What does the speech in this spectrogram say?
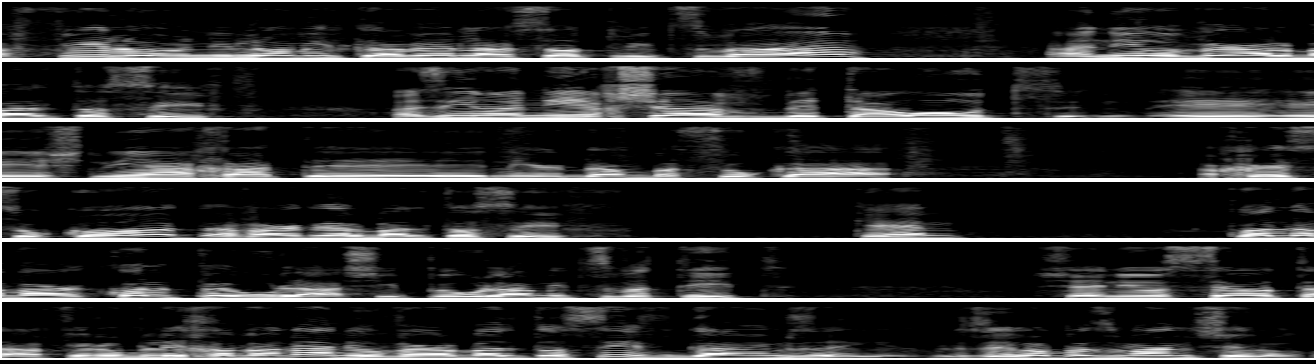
אפילו אם אני לא מתכוון לעשות מצווה, אני עובר על בל תוסיף. אז אם אני עכשיו בטעות אה, אה, שנייה אחת אה, נרדם בסוכה אחרי סוכות, עברתי על בל תוסיף, כן? כל דבר, כל פעולה שהיא פעולה מצוותית, שאני עושה אותה אפילו בלי כוונה, אני עובר על בל תוסיף, גם אם זה, זה לא בזמן שלו,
